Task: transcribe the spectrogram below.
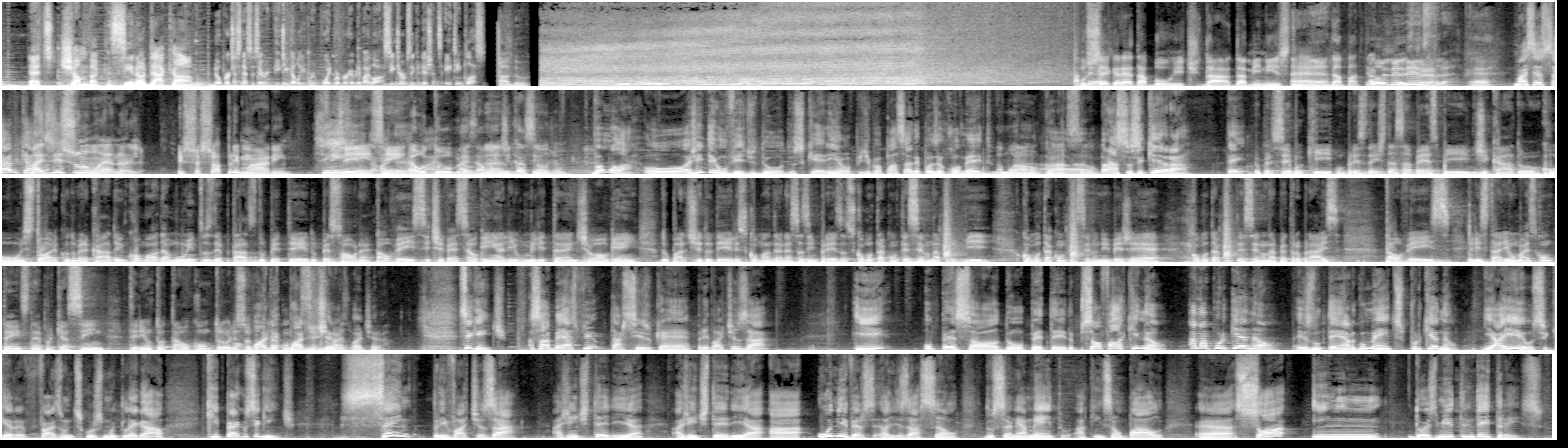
That's chumbacasino.com. No purchase necessary. VGW Group. Void were prohibited by law. See terms and conditions. 18 plus. O segredo é da Burrit, da, da ministra. É. Da Patrícia. Ô, ministra. É. Mas você sabe que a Mas isso não é. Isso é só a primária, hein? Sim, Sim, sim. É outubro. Mas é uma né? indicação já. Vamos lá. O, a gente tem um vídeo do, do Siqueirinha, eu vou pedir pra passar, depois eu comento. Na moral. Ah, o coração. braço, Siqueira. Tem? Eu percebo que o presidente da Sabesp indicado com histórico no mercado incomoda muito os deputados do PT e do pessoal, né? Talvez se tivesse alguém ali, um militante ou alguém do partido deles comandando essas empresas, como está acontecendo na Previ, como está acontecendo no IBGE, como está acontecendo na Petrobras, talvez eles estariam mais contentes, né? Porque assim teriam total controle sobre Pode, o que está acontecendo. pode tirar, Mas- pode tirar. Seguinte, a Sabesp, o Tarcísio quer privatizar e o pessoal do PT e do PSOL fala que não. Ah, mas por que não? Eles não têm argumentos, por que não? E aí o Siqueira faz um discurso muito legal que pega o seguinte: sem privatizar, a gente teria a gente teria a universalização do saneamento aqui em São Paulo eh, só em 2033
